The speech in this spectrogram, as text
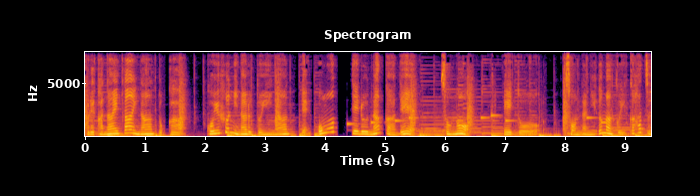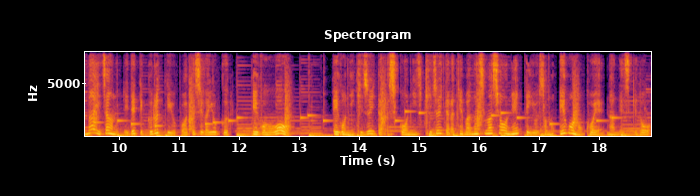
これ叶えたいなとかこういう風になるといいなって思ってる中でそのえっ、ー、とそんなにうまくいくはずないじゃんって出てくるっていう私がよくエゴをエゴに気づいたら思考に気づいたら手放しましょうねっていうそのエゴの声なんですけど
